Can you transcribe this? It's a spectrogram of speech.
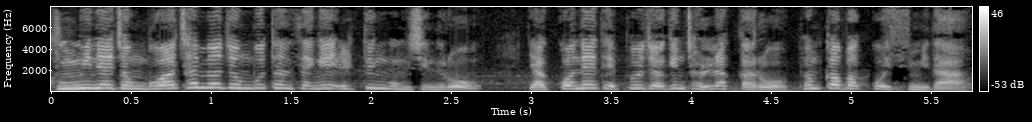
국민의 정부와 참여정부 탄생의 1등 공신으로 야권의 대표적인 전략가로 평가받고 있습니다.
